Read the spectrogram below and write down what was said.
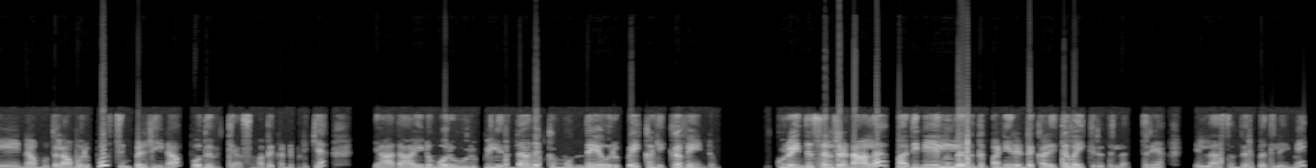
ஏனா முதலாம் உறுப்பு சிம்பிள் டீனா பொது வித்தியாசம். அதை கண்டுபிடிக்க யாதாயினும் ஒரு உறுப்பில் இருந்து அதற்கு முந்தைய உறுப்பை கழிக்க வேண்டும். குறைந்து செல்றனால பதினேழுல இருந்து பன்னிரெண்டு கழித்து வைக்கிறது இல்ல சரியா? எல்லா சந்தர்ப்பத்திலையுமே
